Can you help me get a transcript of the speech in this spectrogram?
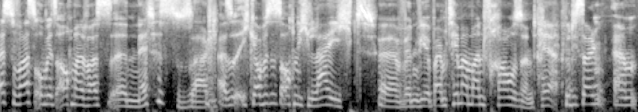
Weißt du was, um jetzt auch mal was äh, Nettes zu sagen. Also ich glaube, es ist auch nicht leicht, äh, wenn wir beim Thema Mann-Frau sind. Ja. Würde ich sagen, ähm,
